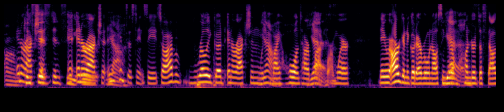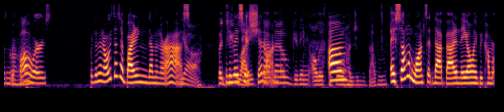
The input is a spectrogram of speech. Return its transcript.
Um, interaction, consistency, I- or- interaction, yeah. and consistency. So I have a really good interaction with Yeah. my whole entire Yes. platform, where they are going to go to everyone else and give them hundreds of 1000s of Uh-huh. followers, but then it always ends up biting them in their ass. Yeah. But do you they just get like shit that on. though? Giving all those people Um, hundreds of thousands. If someone wants it that bad and they only become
